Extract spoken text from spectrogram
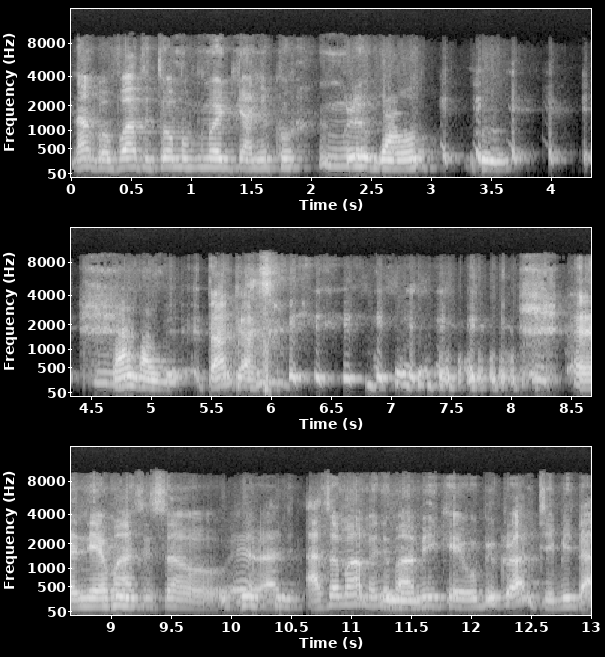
na nkurọfọ atoto ọmọ bí mo adwa ne ko nwura mu tankas ẹni ẹ bá ti sẹ o asẹmọ àmì ni e, maami ke obi kura ntì bi da.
